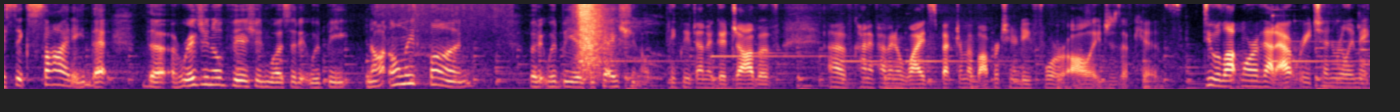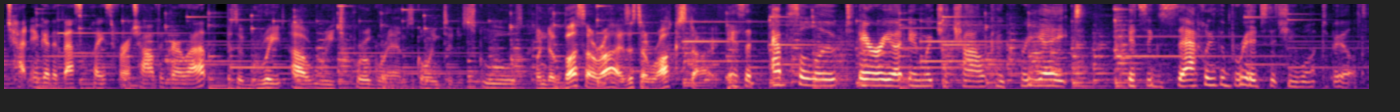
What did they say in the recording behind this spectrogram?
It's exciting that the original vision was that it would be not only fun, but it would be educational. I think we've done a good job of, of kind of having a wide spectrum of opportunity for all ages of kids. Do a lot more of that outreach and really make Chattanooga the best place for a child to grow up. There's a great outreach programs going to the schools. When the bus arrives, it's a rock star. It's an absolute area in which a child can create. It's exactly the bridge that you want to build.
